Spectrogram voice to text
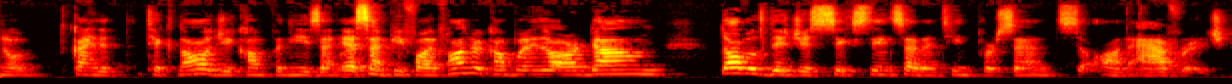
know kind of technology companies and right. S&P 500 companies are down double digits, 16, 17 percent on average.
